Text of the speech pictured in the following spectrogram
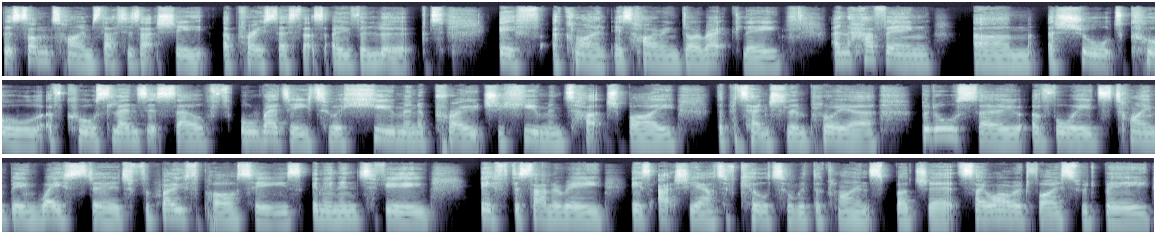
But sometimes that is actually a process that's overlooked if a client is hiring directly. And having um, a short call, of course, lends itself already to a human approach, a human touch by the potential employer, but also avoids time being wasted for both parties in an interview if the salary is actually out of kilter with the client's budget. So, our advice would be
